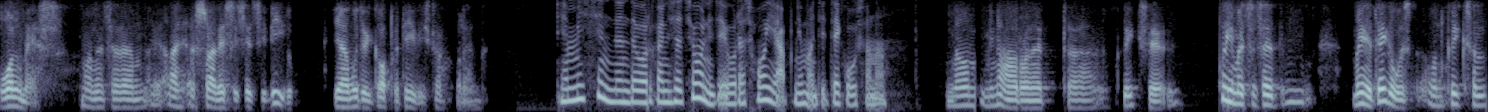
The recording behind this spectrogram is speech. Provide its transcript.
kolmes, ma olen selle Austraalia seltsi liidu ja muidugi kooperatiivis ka olen. ja mis sind nende organisatsioonide juures hoiab niimoodi tegusana? no mina arvan, et äh, kõik see, põhimõtteliselt see meie tegevus on kõik seal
